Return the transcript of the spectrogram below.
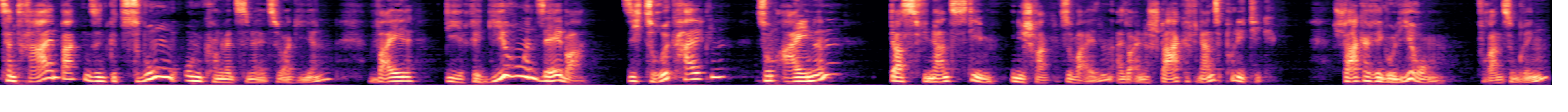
Zentralbanken sind gezwungen, unkonventionell zu agieren, weil die Regierungen selber sich zurückhalten, zum einen das Finanzsystem in die Schranken zu weisen, also eine starke Finanzpolitik, starke Regulierung voranzubringen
